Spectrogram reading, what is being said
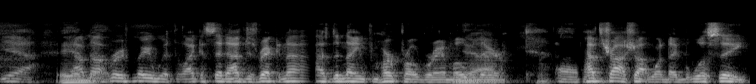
yeah. And, I'm not uh, very familiar with it. Like I said, I just recognized the name from her program over Yeah. there. Uh, I have to try a shot one day, but we'll see.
